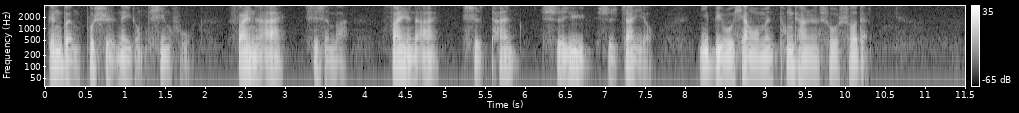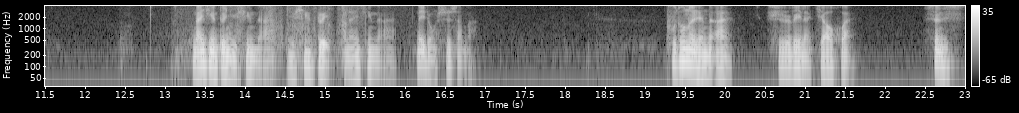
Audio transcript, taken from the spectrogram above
根本不是那种幸福。凡人的爱是什么？凡人的爱是贪。是欲，是占有。你比如像我们通常人所说的，男性对女性的爱，女性对男性的爱，那种是什么？普通的人的爱是为了交换，甚至是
